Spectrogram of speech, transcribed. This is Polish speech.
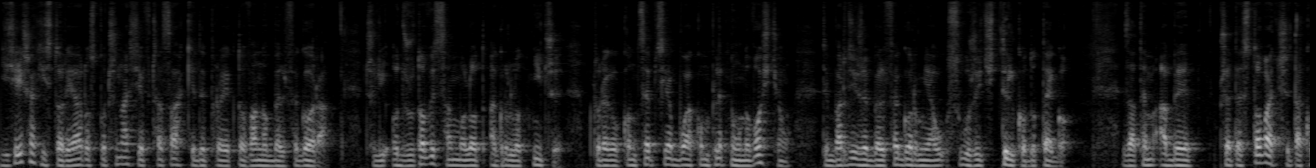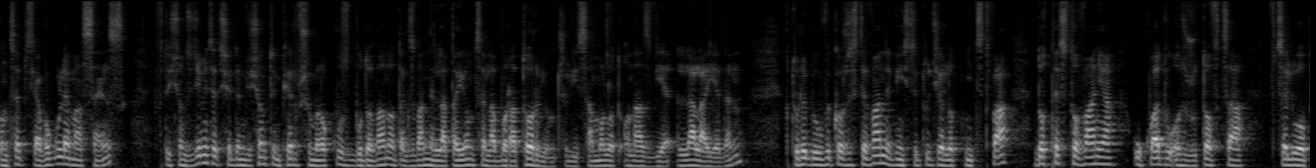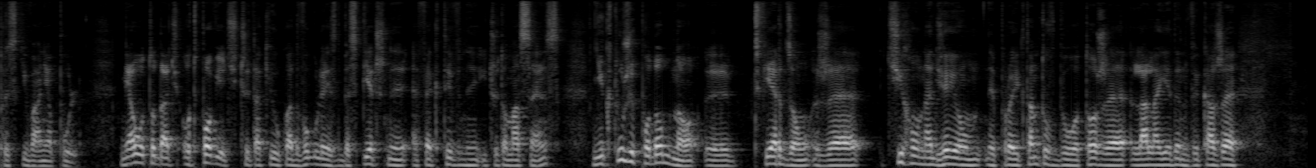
Dzisiejsza historia rozpoczyna się w czasach, kiedy projektowano Belfegora, czyli odrzutowy samolot agrolotniczy, którego koncepcja była kompletną nowością, tym bardziej, że Belfegor miał służyć tylko do tego. Zatem, aby przetestować, czy ta koncepcja w ogóle ma sens, w 1971 roku zbudowano tzw. latające laboratorium, czyli samolot o nazwie Lala-1, który był wykorzystywany w Instytucie Lotnictwa do testowania układu odrzutowca w celu opryskiwania pól. Miało to dać odpowiedź, czy taki układ w ogóle jest bezpieczny, efektywny i czy to ma sens. Niektórzy podobno y, twierdzą, że cichą nadzieją projektantów było to, że Lala 1 wykaże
